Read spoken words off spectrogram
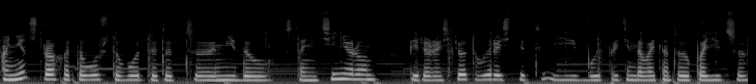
А нет страха того, что вот этот middle э, станет senior ом, перерастет, вырастет и будет претендовать на твою позицию?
